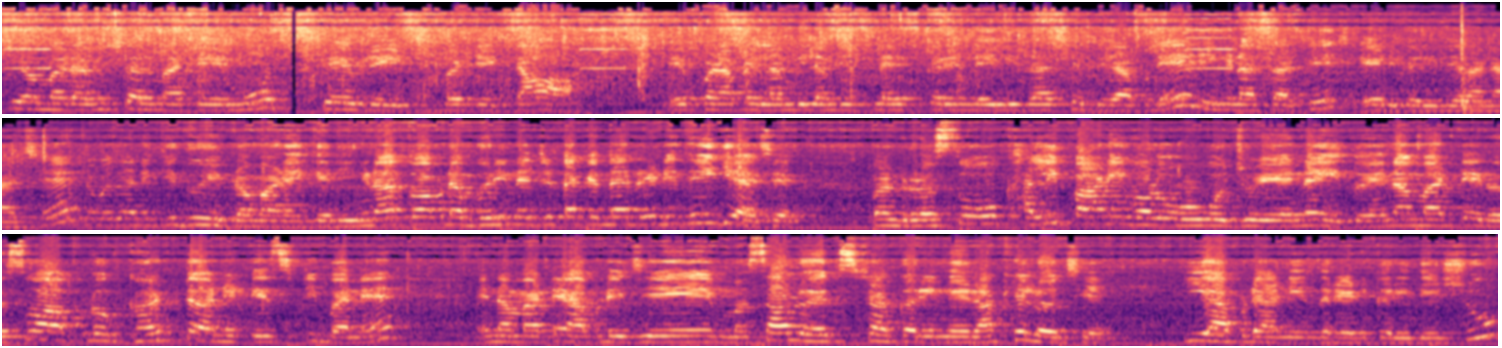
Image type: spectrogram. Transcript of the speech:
પછી અમારા વિશાલ માટે મોસ્ટ ફેવરેટ બટેટા. એ પણ આપણે લાંબી લાંબી સ્લાઇસ કરીને લઈ લીધા છે, તે આપણે રીંગણા સાથે જ એડ કરી દેવાના છે. બધાને કીધું એ પ્રમાણે કે રીંગણા તો આપણે ભરીને ચટાકેદાર રેડી થઈ ગયા છે, પણ રસો ખાલી પાણીવાળો હોવો જોઈએ નહીં. તો એના માટે રસો આપણો ઘટ્ટ અને ટેસ્ટી બને. એના માટે આપણે જે મસાલો એક્સ્ટ્રા કરીને રાખેલો છે એ આપણે આની અંદર એડ કરી દઈશું.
